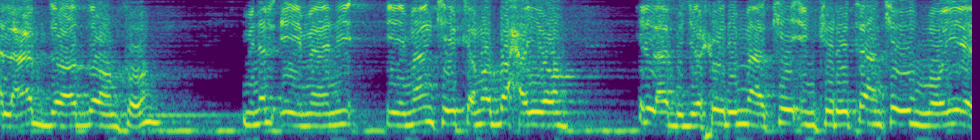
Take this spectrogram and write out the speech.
alcabdu addoonku min aliimaani. Iimaankii kama baxayo ilaa bijuxuudi maa kii inkiritaankii un mooye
